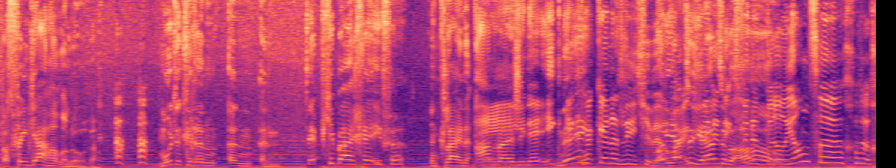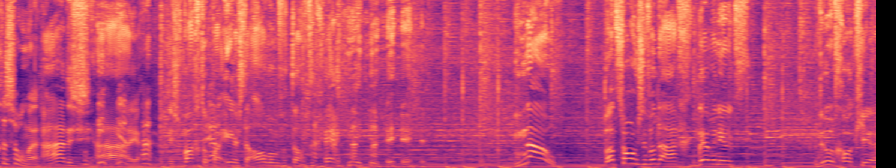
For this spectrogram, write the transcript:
Wat vind jij, Hannelore? Moet ik er een, een, een tipje bij geven? Een kleine aanwijzing? Nee, ik, ik herken het liedje wel. Oh, maar ik het- vind, het, ik hebt vind het- het briljant eh, ge- gezongen. Ah, dus, ja, ja. Dus wacht op haar eerste album van Tante Gerry. nou, wat zong ze vandaag? Ik ben benieuwd. Doe een gokje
